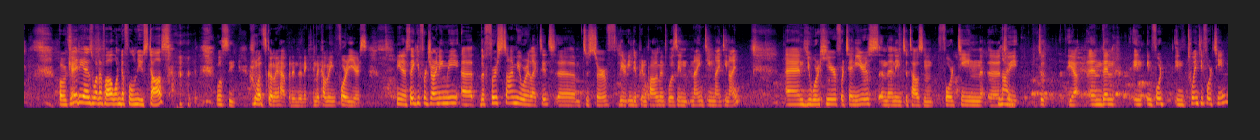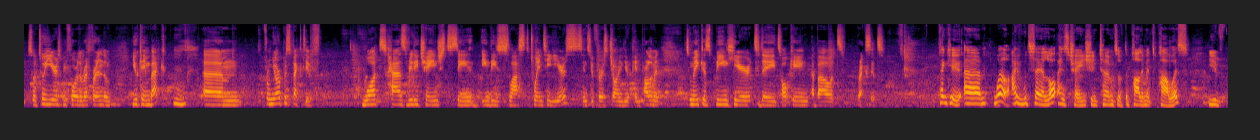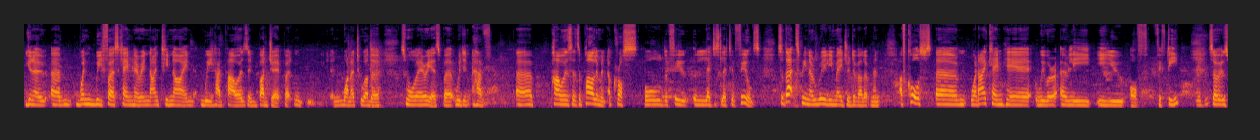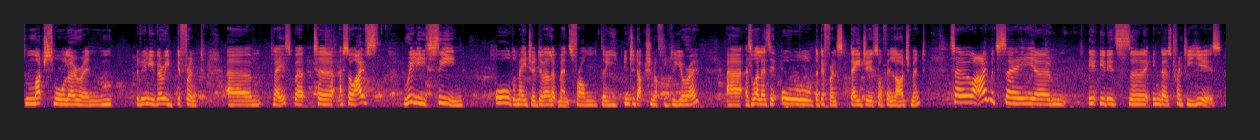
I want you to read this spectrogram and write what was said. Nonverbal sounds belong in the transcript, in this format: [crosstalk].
Okay. Lydia is one of our wonderful new stars. [laughs] we'll see [laughs] what's going to happen in the, in the coming four years. Neena, thank you for joining me. Uh, the first time you were elected um, to serve the European Parliament was in 1999. And you were here for 10 years, and then in 2014, uh, two, two, yeah, and then in in, four, in 2014, so two years before the referendum, you came back. Um, from your perspective, what has really changed in these last 20 years since you first joined the European Parliament to make us being here today talking about Brexit? Thank you. Um, well, I would say a lot has changed in terms of the Parliament's powers. You've, you know, um, when we first came here in '99, we had powers in budget, but in, in one or two other small areas, but we didn't have uh, powers as a parliament across all the field, legislative fields. So that's been a really major development. Of course, um, when I came here, we were only EU of 15. So it was much smaller and really very different um, place. But uh, so I've really seen all the major developments from the introduction of the euro, uh, as well as it, all the different stages of enlargement. So I would say um, it, it is uh, in those 20 years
